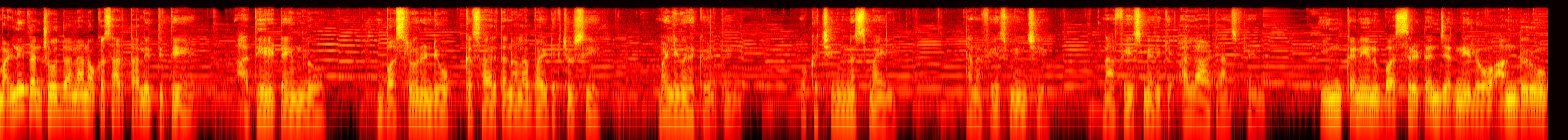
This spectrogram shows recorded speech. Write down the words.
మళ్ళీ తను చూద్దానని ఒకసారి తలెత్తితే అదే టైంలో బస్సులో నుండి ఒక్కసారి తను అలా బయటకు చూసి మళ్ళీ వెనక్కి వెళ్ళిపోయింది. ఒక చిన్న స్మైల్ తన ఫేస్ నుంచి నా ఫేస్ మీదకి అలా ట్రాన్స్ఫర్ అయింది. ఇంకా నేను బస్ రిటర్న్ జర్నీలో అందరూ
